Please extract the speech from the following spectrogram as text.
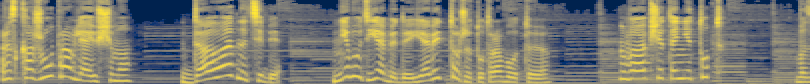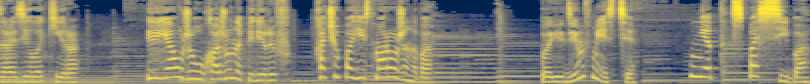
«Расскажу управляющему». «Да ладно тебе! Не будь ябедой, я ведь тоже тут работаю». «Вообще-то не тут», — возразила. «Кира». И я уже ухожу на перерыв. Хочу поесть мороженого. Поедим вместе? Нет, спасибо.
